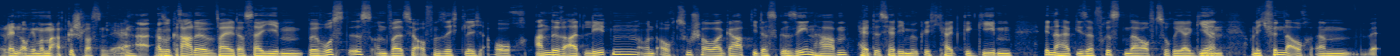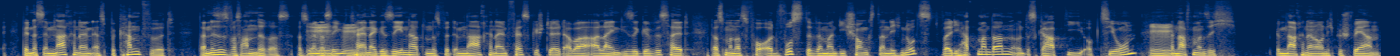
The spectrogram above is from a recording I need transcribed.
Rennen auch irgendwann mal abgeschlossen werden. Ja, also gerade, weil das ja jedem bewusst ist und weil es ja offensichtlich auch andere Athleten und auch Zuschauer gab, die das gesehen haben, hätte es ja die Möglichkeit gegeben, innerhalb dieser Fristen darauf zu reagieren. Ja. Und ich finde auch, ähm, wenn das im Nachhinein erst bekannt wird, dann ist es was anderes anderes. Also wenn das irgendwie mhm. keiner gesehen hat und es wird im Nachhinein festgestellt, aber allein diese Gewissheit, dass man das vor Ort wusste, wenn man die Chance dann nicht nutzt, weil die hat man dann und es gab die Option, mhm. dann darf man sich im Nachhinein auch nicht beschweren.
